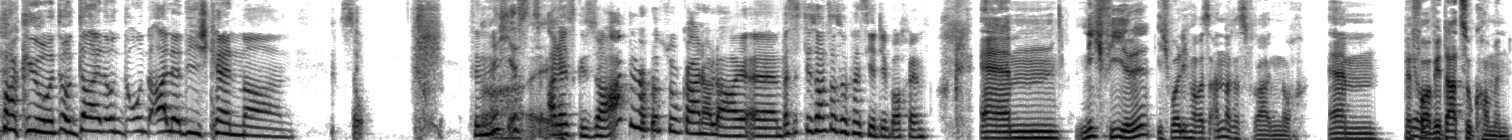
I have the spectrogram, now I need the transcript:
Fuck you und, und dein und, und alle, die ich kenne, Mann. So. Für mich ist alles gesagt. Ich habe dazu keinerlei. Äh, was ist dir sonst noch so passiert die Woche? Ähm, nicht viel. Ich wollte dich mal was anderes fragen noch. Ähm, bevor Jo. wir dazu kommen.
